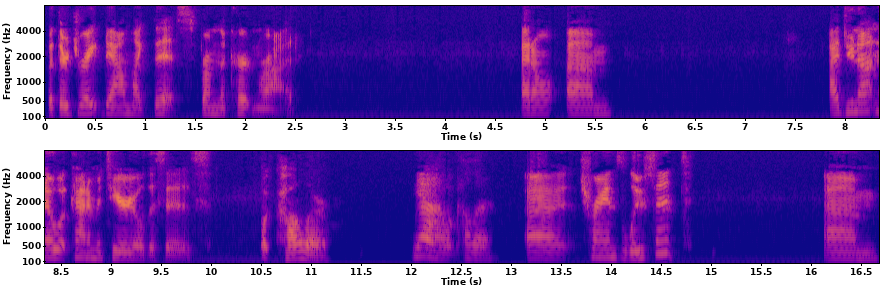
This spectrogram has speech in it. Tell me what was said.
but they're draped down like this from the curtain rod. I don't um I do not know what kind of material this is. what color? Yeah, what color? Uh translucent. Um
